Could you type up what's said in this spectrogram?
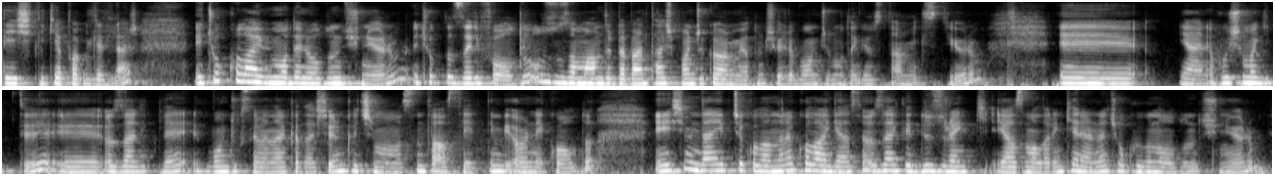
değişiklik yapabilirler. E, çok kolay bir model olduğunu düşünüyorum. E, çok da zarif oldu. Uzun zamandır da ben taş boncuk örmüyordum. Şöyle boncuğumu da göstermek istiyorum. Eee yani hoşuma gitti. Ee, özellikle boncuk seven arkadaşların kaçırmamasını tavsiye ettiğim bir örnek oldu. Ee, şimdiden yapacak olanlara kolay gelsin. Özellikle düz renk yazmaların kenarına çok uygun olduğunu düşünüyorum.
